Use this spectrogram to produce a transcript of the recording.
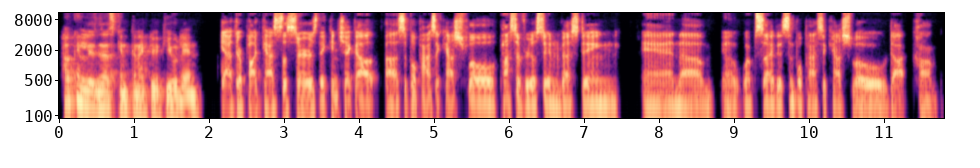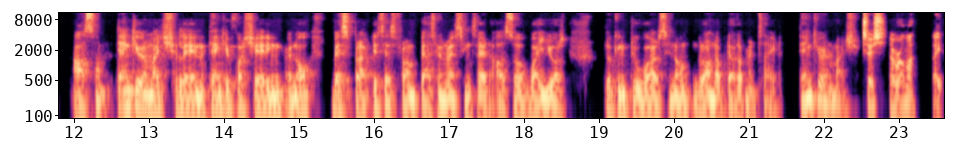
How can listeners can connect with you, Len? Yeah, they're podcast listeners. They can check out uh, Simple Passive Cash Flow, Passive Real Estate Investing, and um, you know, website is simplepassivecashflow.com. Awesome. Thank you very much, Len. Thank you for sharing, you know, best practices from passive investing side, also why you're looking towards, you know, ground up development side. Thank you very much. Shush, no, Rama. Bye.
